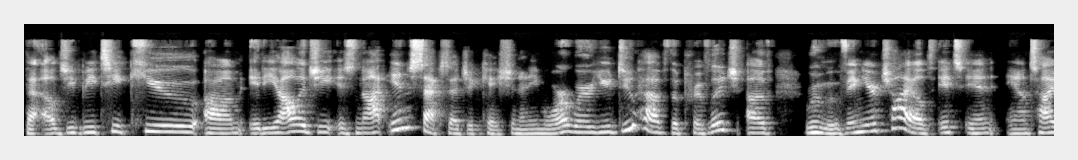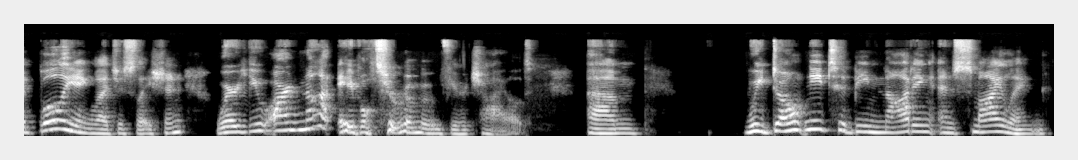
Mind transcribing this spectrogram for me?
The LGBTQ um, ideology is not in sex education anymore, where you do have the privilege of removing your child. It's in anti bullying legislation, where you are not able to remove your child. Um, we don't need to be nodding and smiling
